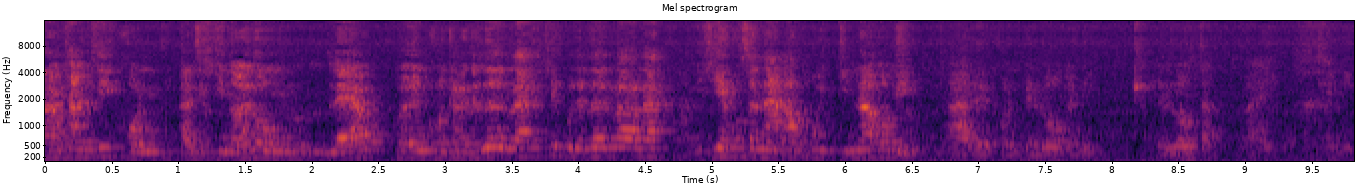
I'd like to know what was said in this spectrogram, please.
นะๆทั้งๆที่คนอาจจะกินน้อยลงแล้วเพลินคนกำลังจะเลิกแล้วไอ้เชี่ยกูจะเลิกเหล้าแล้วไอ้เชี่ยโฆษณาเอากูกินเหล้าเขาดิพาเลยคนเป็นโรคกันอีกเป็นโรคตับไตแค่นี้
